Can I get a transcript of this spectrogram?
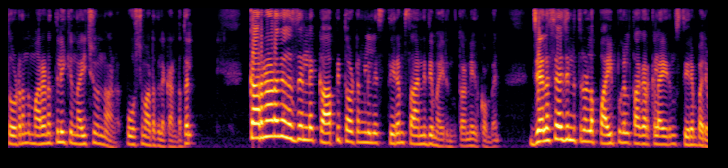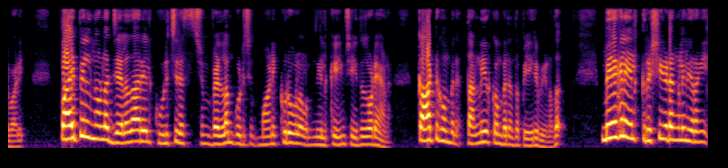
തുടർന്ന് മരണത്തിലേക്കും നയിച്ചുവെന്നാണ് പോസ്റ്റ്മോർട്ടത്തിലെ കണ്ടെത്തൽ. കർണാടക ഹസനിലെ കാപ്പിത്തോട്ടങ്ങളിലെ സ്ഥിരം സാന്നിധ്യമായിരുന്നു തണ്ണീർക്കൊമ്പൻ ജലസേചനത്തിനുള്ള പൈപ്പുകൾ തകർക്കലായിരുന്നു സ്ഥിരം പരിപാടി. പൈപ്പിൽ നിന്നുള്ള ജലധാരയിൽ കുളിച്ചു രസിച്ചും വെള്ളം കുടിച്ചും മണിക്കൂറുകളോളം നിൽക്കുകയും ചെയ്തതോടെയാണ് കാട്ടുകൊമ്പന് തണ്ണീർക്കൊമ്പൻ എന്ന പേര് വീണത്. മേഖലയിൽ കൃഷിയിടങ്ങളിൽ ഇറങ്ങി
